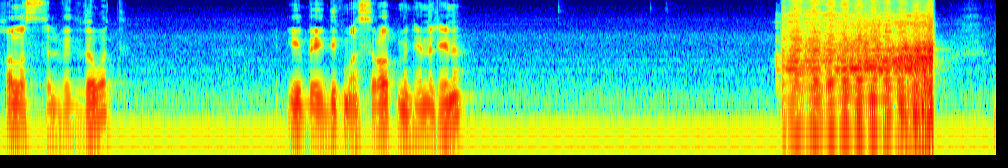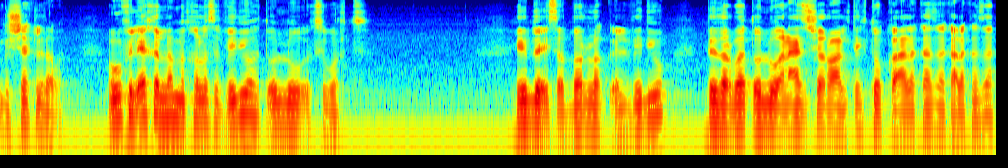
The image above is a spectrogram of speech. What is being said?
خلص الفيديو دوت يبدأ يديك مؤثرات من هنا لهنا. بالشكل دوت. وفي الآخر لما تخلص الفيديو هتقول له export يبدأ يصدر لك الفيديو تقدر بقى تقول له أنا عايز أشيره على التيك توك على كذا على كذا.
